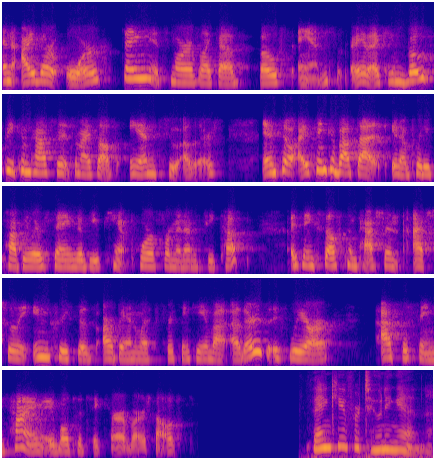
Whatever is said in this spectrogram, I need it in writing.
an either or thing. It's more of like a both and, right? I can both be compassionate to myself and to others. And so I think about that, you know, pretty popular saying of you can't pour from an empty cup. I think self compassion actually increases our bandwidth for thinking about others if we are at the same time able to take care of ourselves. Thank you for tuning in.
